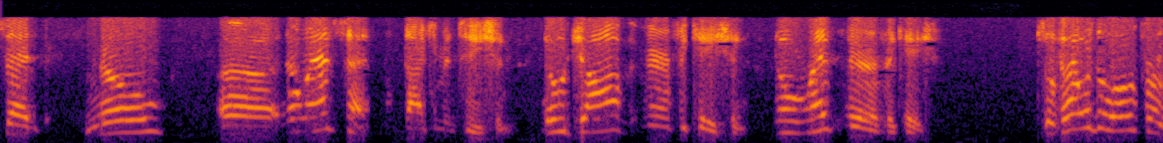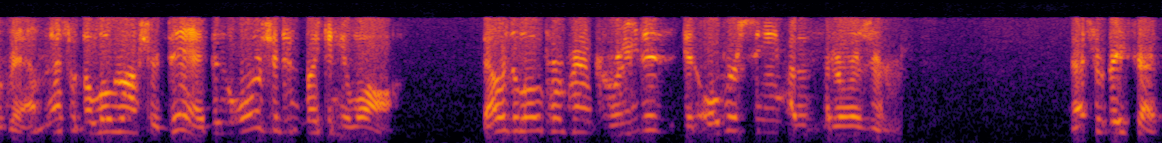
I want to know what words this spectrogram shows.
said no uh, no asset documentation, no job verification, no rent verification. So if that was the loan program, that's what the loan officer did, then the loan officer didn't break any law. That was the loan program created and overseen by the Federal Reserve. That's what they said.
